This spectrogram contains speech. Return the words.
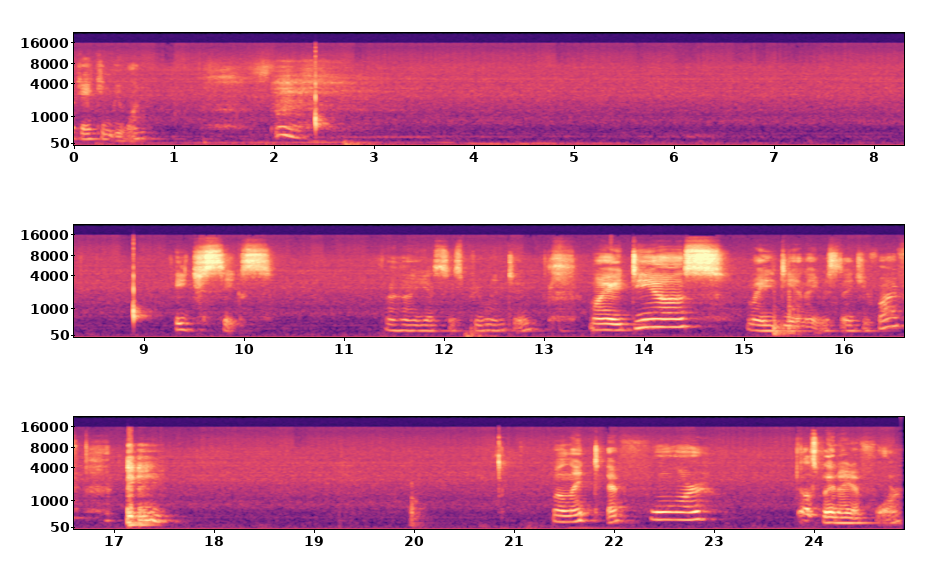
Okay, king b1. h6 uh-huh, yes, yes, pre-winting. My ideas, my DNA is 95. well, knight f4. Let's play knight f4.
